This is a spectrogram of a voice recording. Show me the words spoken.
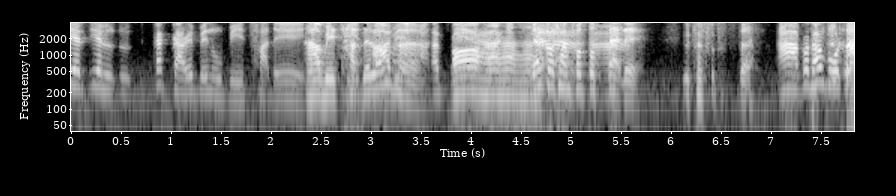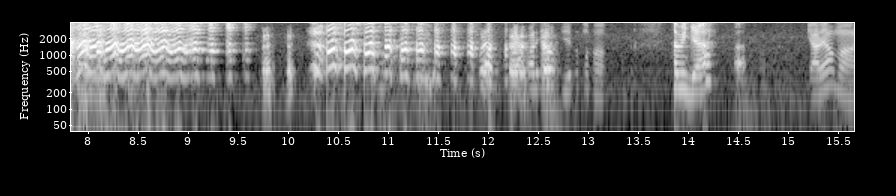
一一格格嗰边有被拆嘅，吓被拆的咯吓。哦系系系你一个睇 photo stat 咧，要睇 photo stat。啊，个摊货。我哋我哋有嘛， 系咪嘅？有了嘛，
